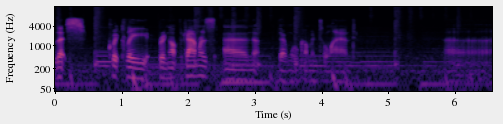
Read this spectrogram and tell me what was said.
let's quickly bring up the cameras and then we'll come into land. Uh,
